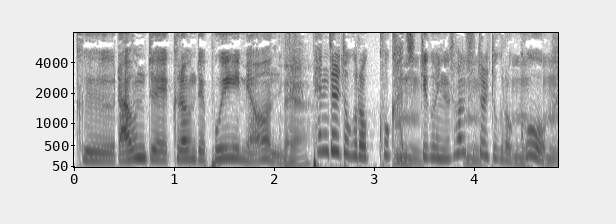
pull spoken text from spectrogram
그 라운드에 그라운드에 보이면 네. 팬들도 그렇고 같이 음. 뛰고 있는 선수들도 그렇고 음, 음.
